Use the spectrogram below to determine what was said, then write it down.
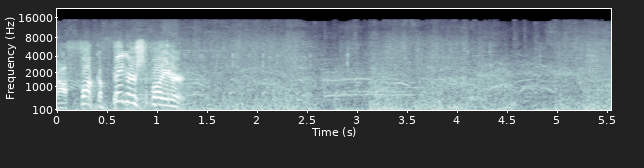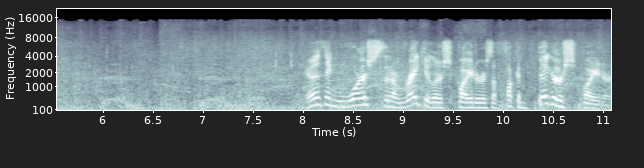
Oh fuck, a bigger spider! The only thing worse than a regular spider is a fucking bigger spider.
